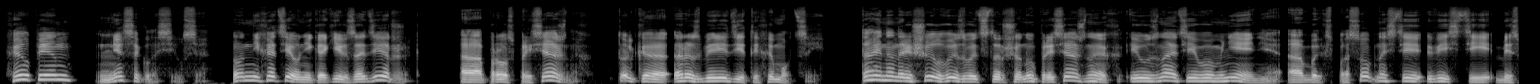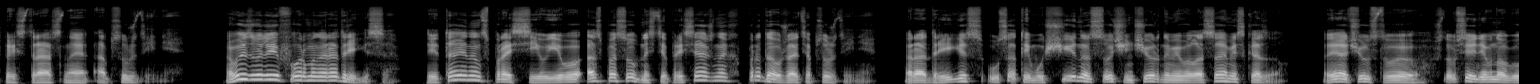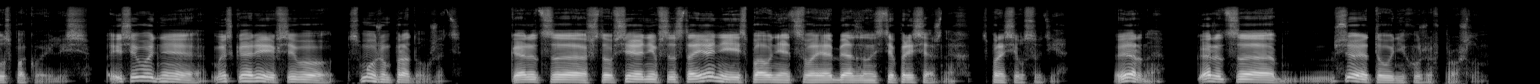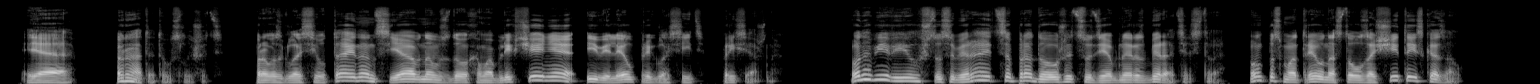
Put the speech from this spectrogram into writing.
Хелпин не согласился. Он не хотел никаких задержек, а опрос присяжных только разбередит их эмоции. Тайнан решил вызвать старшину присяжных и узнать его мнение об их способности вести беспристрастное обсуждение. Вызвали Формана Родригеса, и Тайнан спросил его о способности присяжных продолжать обсуждение. Родригес, усатый мужчина с очень черными волосами, сказал, Я чувствую, что все немного успокоились. И сегодня мы, скорее всего, сможем продолжить. Кажется, что все они в состоянии исполнять свои обязанности присяжных, спросил судья. Верно. Кажется, все это у них уже в прошлом. Я рад это услышать, провозгласил Тайнан с явным вздохом облегчения и велел пригласить присяжных. Он объявил, что собирается продолжить судебное разбирательство. Он посмотрел на стол защиты и сказал,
